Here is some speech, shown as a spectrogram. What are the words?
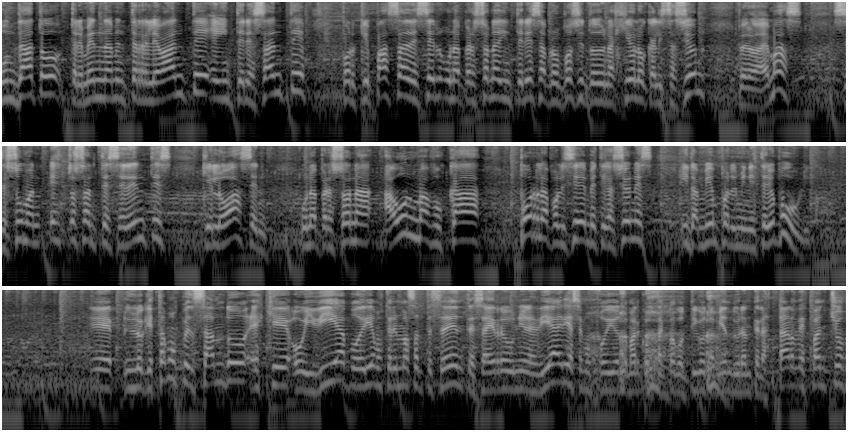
un dato tremendamente relevante e interesante porque pasa de ser una persona de interés a propósito de una geolocalización, pero además se suman estos antecedentes que lo hacen una persona aún más buscada por la Policía de Investigaciones y también por el Ministerio Público. Eh, lo que estamos pensando es que hoy día podríamos tener más antecedentes. Hay reuniones diarias, hemos podido tomar contacto contigo también durante las tardes, Pancho,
